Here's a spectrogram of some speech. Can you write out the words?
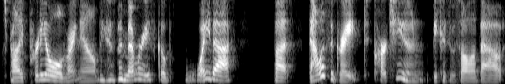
it's probably pretty old right now because my memories go way back. But that was a great cartoon because it was all about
